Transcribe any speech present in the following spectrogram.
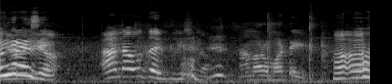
અંગ્રેજી. આના ઉદય કૃષ્ણ. અમારો માટે. હા हाँ,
